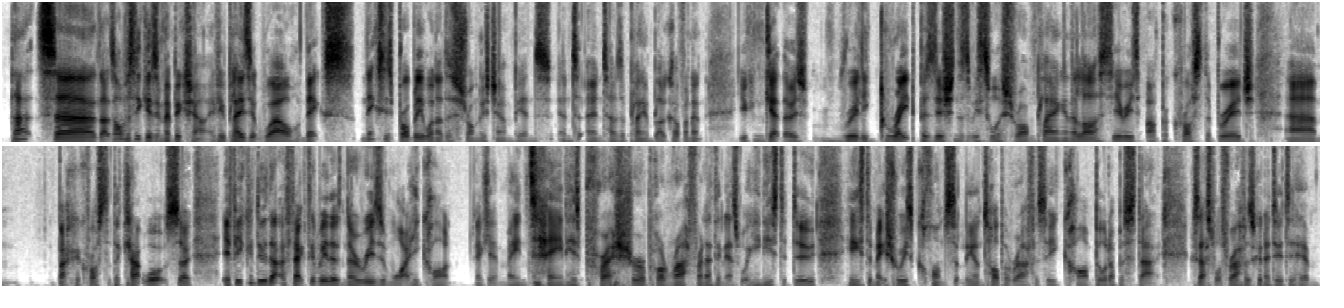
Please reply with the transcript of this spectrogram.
that's uh, that's obviously gives him a big shout. If he plays it well, Nyx Nyx is probably one of the strongest champions in, t- in terms of playing Blood Covenant. You can get those really great positions as we saw Sharon playing in the last series up across the bridge. Um, back across to the catwalk so if he can do that effectively there's no reason why he can't again maintain his pressure upon Rafa and I think that's what he needs to do he needs to make sure he's constantly on top of Rafa so he can't build up a stack because that's what Rafa's going to do to him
